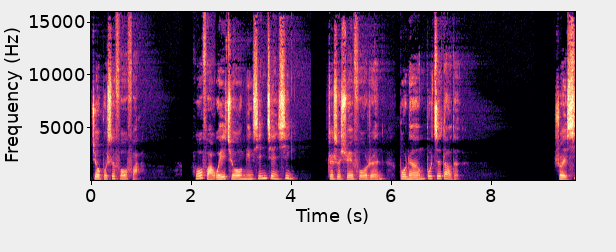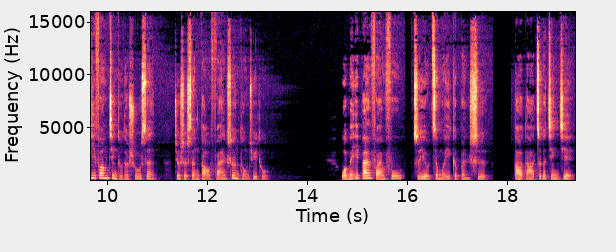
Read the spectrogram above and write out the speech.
就不是佛法。佛法唯求明心见性，这是学佛人不能不知道的。所以，西方净土的殊胜，就是生到凡圣同居土。我们一般凡夫只有这么一个本事，到达这个境界，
